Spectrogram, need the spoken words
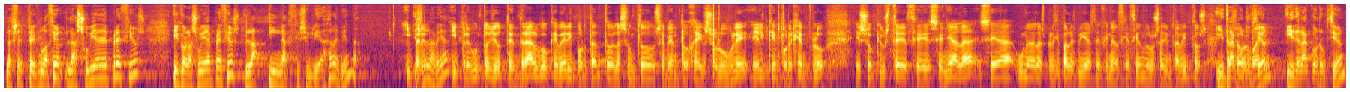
la especulación, la subida de precios y con la subida de precios la inaccesibilidad a la vivienda. Y, pre- la pregunto yo, ¿tendrá algo que ver y por tanto el asunto se me antoja insoluble el que, por ejemplo, eso que usted eh, señala sea una de las principales vías de financiación de los ayuntamientos? Y de la corrupción, y de la corrupción,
